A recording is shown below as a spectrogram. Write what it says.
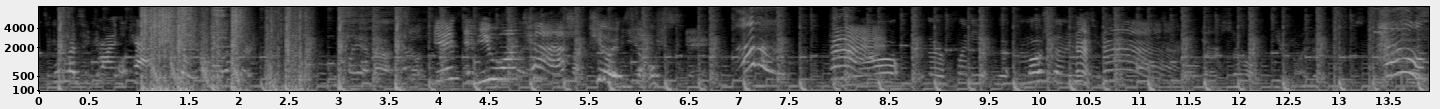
it's a good way to grind cash. Play about If, if you want cash, kill yourself. this. No, there are plenty. Of, there, most enemies. Well, there are several humanoid enemies, Help!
